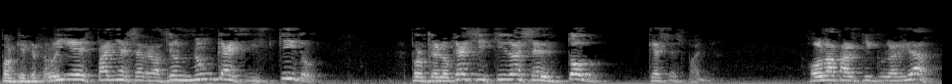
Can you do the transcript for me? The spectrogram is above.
Porque Cataluña y España esa relación nunca ha existido. Porque lo que ha existido es el todo, que es España. O la particularidad,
